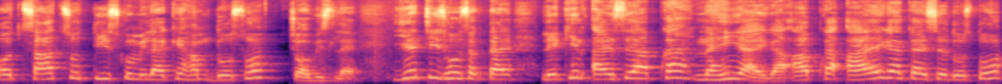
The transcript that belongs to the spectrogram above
और सात सौ तीस को मिला के हम दो सौ चौबीस लाएँ। ये चीज़ हो सकता है, लेकिन ऐसे आपका नहीं आएगा। आपका आएगा कैसे, दोस्तों?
